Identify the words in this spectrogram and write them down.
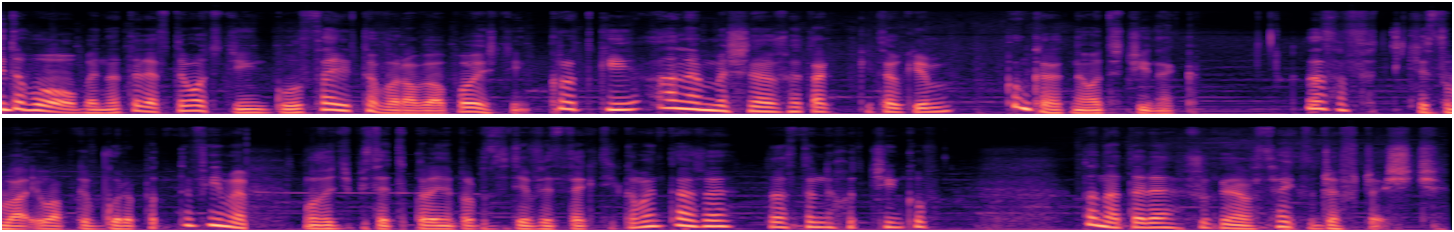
I to byłoby na tyle w tym odcinku serii towarowej opowieści. Krótki, ale myślę, że taki całkiem konkretny odcinek. Zostawcie suba i łapkę w górę pod tym filmem. Możecie pisać kolejne propozycje w sekcji komentarzy do następnych odcinków. To na tyle. Szukam jak Jeff. Cześć.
